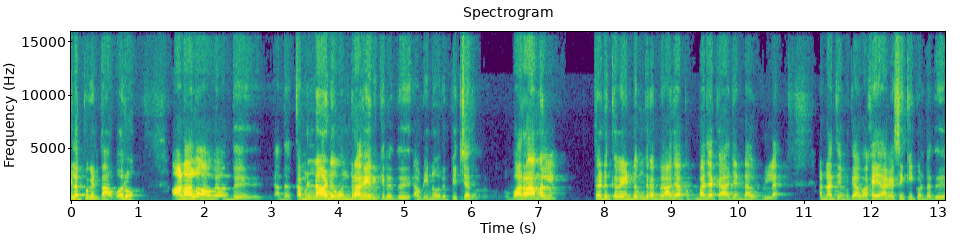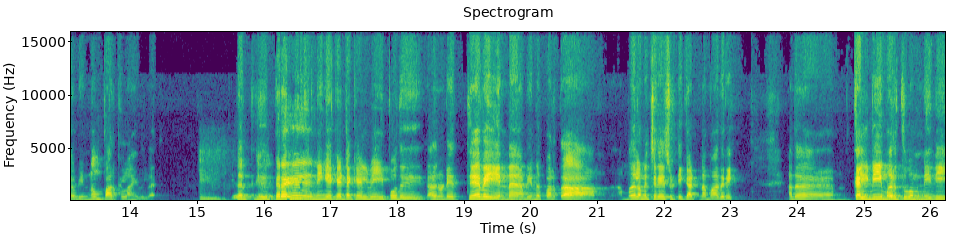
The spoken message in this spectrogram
இழப்புகள் தான் வரும். ஆனாலும் அவங்க வந்து அந்த தமிழ்நாடு ஒன்றாக இருக்கிறது அப்படின்னு ஒரு பிக்சர் வராமல் தடுக்க வேண்டும்ங்கிற பாஜக பாஜக அஜெண்டாவுக்குள்ள அதிமுக வகையாக சிக்கி கொண்டது அப்படின்னும் பார்க்கலாம் இதுல. இதற்கு பிறகு நீங்க கேட்ட கேள்வி இப்போது அதனுடைய தேவை என்ன அப்படின்னு பார்த்தா முதலமைச்சரே சுட்டிக்காட்டின மாதிரி அந்த கல்வி மருத்துவம் நிதி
